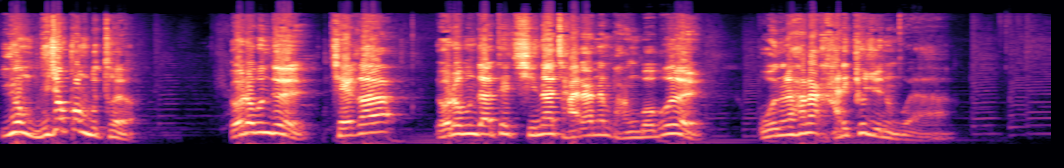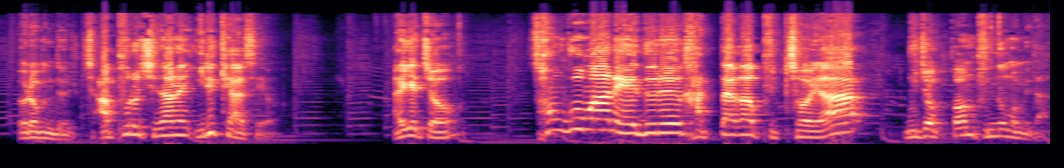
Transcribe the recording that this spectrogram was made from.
이건 무조건 붙어요. 여러분들, 제가 여러분들한테 진화 잘하는 방법을 오늘 하나 가르쳐 주는 거야. 여러분들, 앞으로 진화는 이렇게 하세요. 알겠죠? 성공한 애들을 갖다가 붙여야 무조건 붙는 겁니다.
